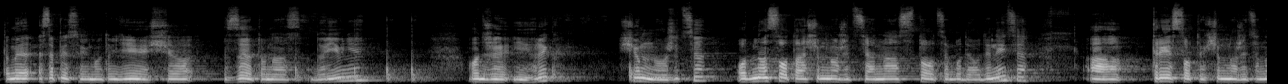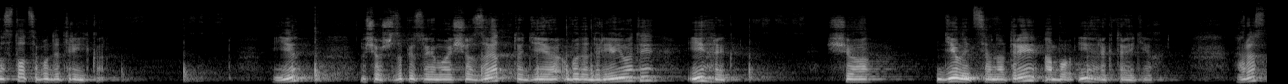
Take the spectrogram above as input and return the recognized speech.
То ми записуємо тоді, що z у нас дорівнює. Отже, y, що множиться. Одна сота, що множиться на 100, це буде одиниця. А 3 сотих, що множиться на 100, це буде трійка. Є? Ну що ж, записуємо, що z тоді буде дорівнювати y, що ділиться на 3 або y третіх. Гаразд?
